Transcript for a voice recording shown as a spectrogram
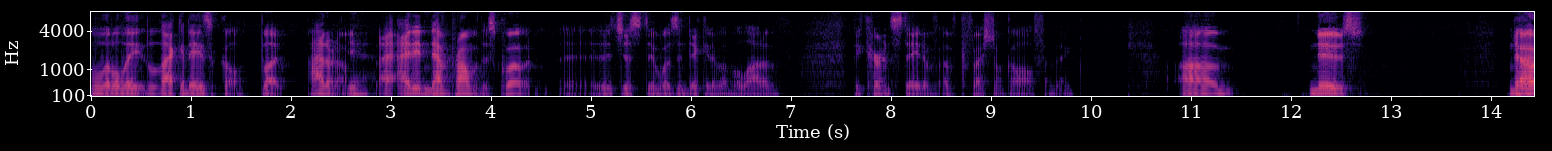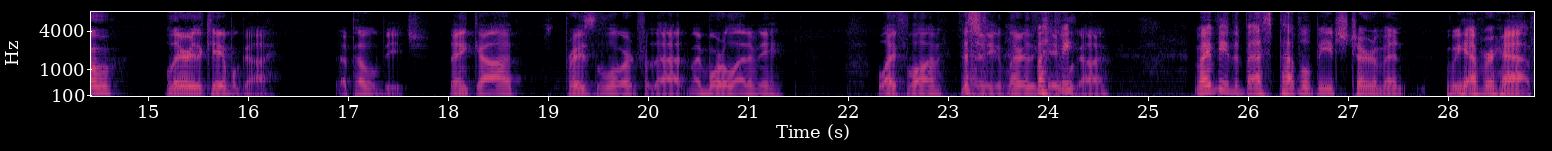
a little late, lackadaisical. But I don't know. Yeah. I, I didn't have a problem with this quote. Uh, It's just it was indicative of a lot of the current state of, of professional golf. I think. Um, news. No, Larry the Cable Guy at Pebble Beach. Thank God. Praise the Lord for that. My mortal enemy, lifelong This enemy, Larry the Cable be- Guy. Might be the best Pebble Beach tournament we ever have.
